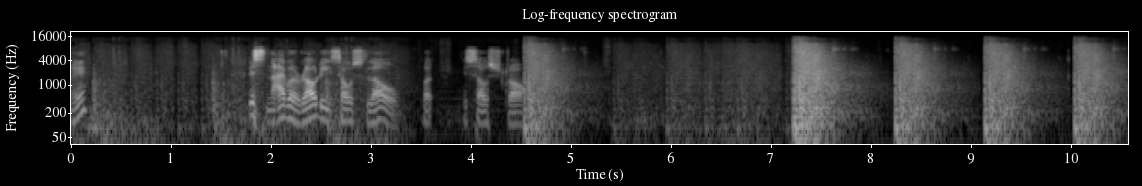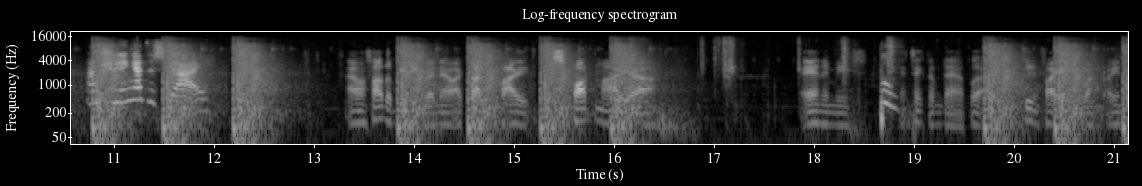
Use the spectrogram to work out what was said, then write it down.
Me? This sniper loading so slow, but it's so strong. I'm shooting at this guy. I'm of the building right now. I try to find, spot my uh, enemies Boom. and take them down, but I couldn't find anyone right now.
